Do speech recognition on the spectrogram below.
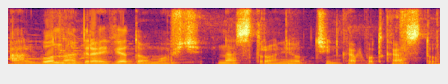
albo nagraj wiadomość na stronie odcinka podcastu.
